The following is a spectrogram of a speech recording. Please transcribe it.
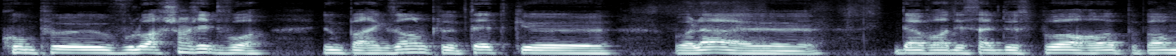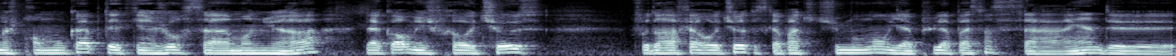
qu'on peut vouloir changer de voie. Donc par exemple, peut-être que voilà, euh, d'avoir des salles de sport, hop, par exemple, moi je prends mon cas, peut-être qu'un jour ça m'ennuiera, d'accord, mais je ferai autre chose faudra faire autre chose parce qu'à partir du moment où il n'y a plus la passion, ça sert à rien de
